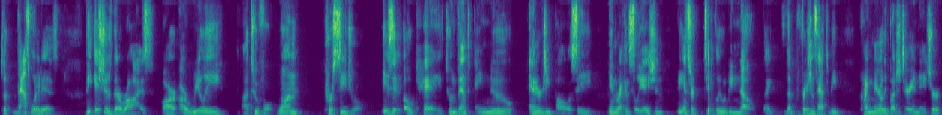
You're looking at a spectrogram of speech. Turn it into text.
So that's what it is. The issues that arise are are really uh, twofold. One, procedural. Is it okay to invent a new energy policy in reconciliation? The answer typically would be no. Like the provisions have to be primarily budgetary in nature.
